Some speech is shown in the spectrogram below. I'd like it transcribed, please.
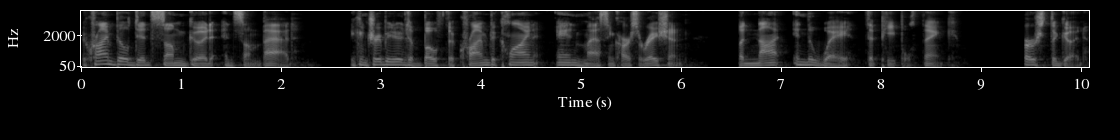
the crime bill did some good and some bad. It contributed to both the crime decline and mass incarceration, but not in the way that people think. First, the good.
